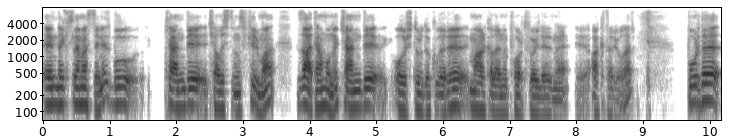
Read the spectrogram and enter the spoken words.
endekslemezseniz bu kendi çalıştığınız firma zaten bunu kendi oluşturdukları markalarının portföylerine e, aktarıyorlar. Burada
